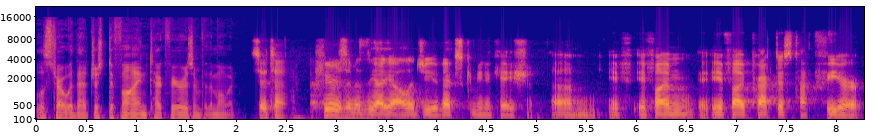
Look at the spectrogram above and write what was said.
let's start with that. Just define takfirism for the moment. So takfirism is the ideology of excommunication. Um, if, if, I'm, if I practice takfir,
